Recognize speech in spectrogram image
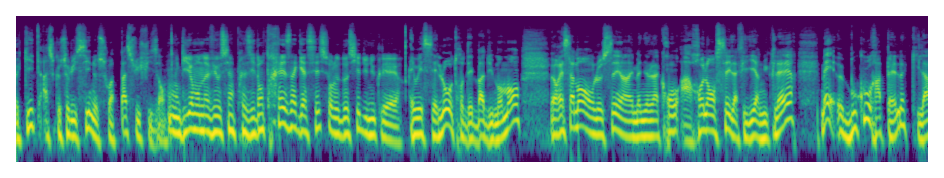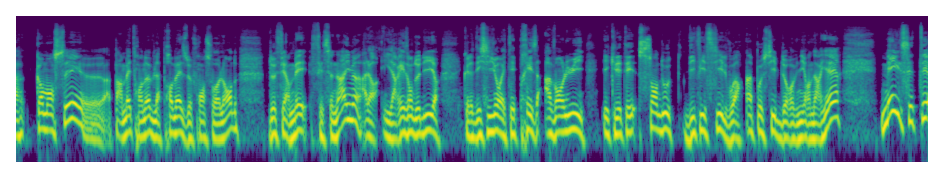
euh, quitte à ce que celui-ci ne soit pas suffisant? Guillaume, on a vu aussi un président très agacé sur le dossier du nucléaire. Et oui, c'est l'autre débat du moment. Euh, récemment, on le sait, hein, Emmanuel Macron a relancé la filière nucléaire, mais euh, beaucoup rappellent qu'il a commencé par mettre en œuvre la promesse de François Hollande de fermer Fessenheim. Alors, il a raison de dire que la décision a été prise avant lui et et qu'il était sans doute difficile, voire impossible de revenir en arrière, mais il s'était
